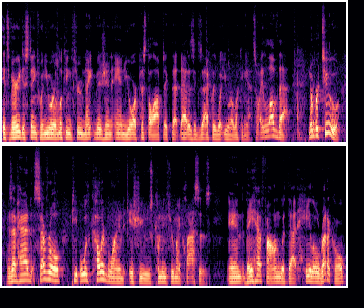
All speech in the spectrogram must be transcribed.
it's very distinct when you are looking through night vision and your pistol optic that that is exactly what you are looking at. So I love that. Number two is I've had several people with colorblind issues coming through my classes, and they have found with that halo reticle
